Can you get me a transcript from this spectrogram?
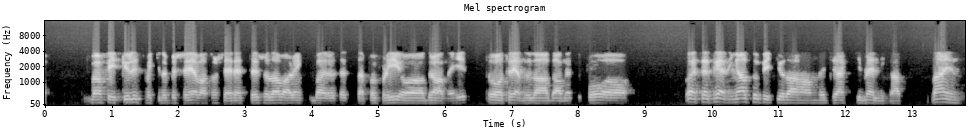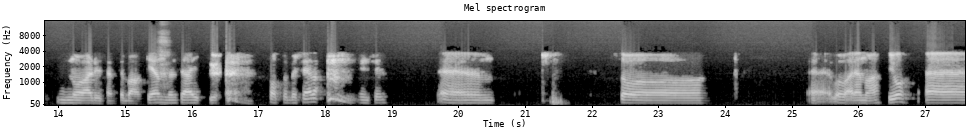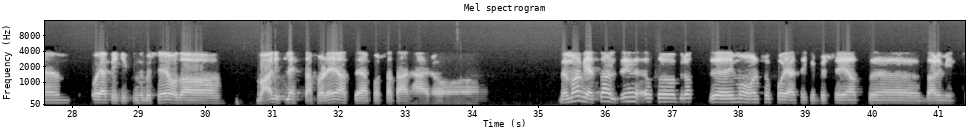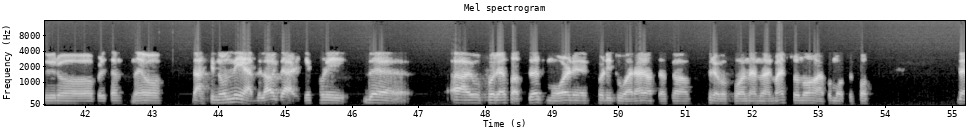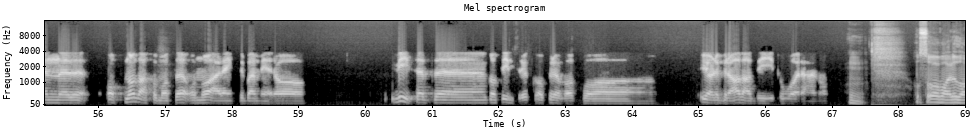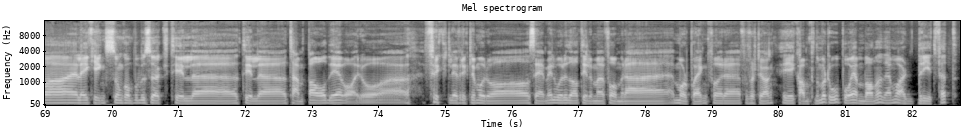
man fikk jo liksom ikke noe beskjed hva som skjer etter, så da var det egentlig bare å sette seg på fly og dra ned hit og trene da dagen etterpå. Og, og etter treninga så fikk jo da han Jack melding at nei, nå er du sendt tilbake igjen. Mens jeg ikke fått noe beskjed, da. Unnskyld. Um, så uh, Hvor var jeg nå? Jo. Um, og jeg fikk ikke noe beskjed, og da var litt letta for det, at jeg fortsatt er her. og men man vet aldri. og så Brått eh, i morgen så får jeg sikkert beskjed at uh, da er det min tur å bli sendt ned. og Det er ikke noe nederlag, det er det ikke. fordi det er jo for jeg satte et mål for de to her at jeg skal prøve å få en NHL-match. Og nå har jeg på en måte fått den uh, oppnådd, da, på en måte. Og nå er det egentlig bare mer å vise et uh, godt inntrykk og prøve å få gjøre det bra da, de to åra her nå. Mm. Og så var det da LA Kings som kom på besøk til, eh, til Tampa, og det var jo fryktelig fryktelig moro å se, Emil. Hvor du da til og med får med deg målpoeng for, for første gang i kamp nummer to på hjemmebane. Det må være dritfett.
